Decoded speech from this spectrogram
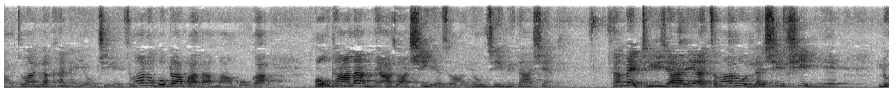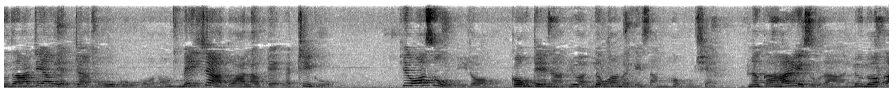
တော့ကျမလက်ခံနဲ့ယုံကြည်ရကျမတို့ဗုဒ္ဓဘာသာမှာကိုကဘုံဌာနများစွာရှိရဲဆိုတော့ယုံကြည်ပြီးသားရှင်ဒါပေမဲ့ဒီຢာတွေကကျမတို့လက်ရှိရှိနေတဲ့လူသားတယောက်ရဲ့တန်မိုးကိုပေါ့နော်နှိမ့်ချသွားလောက်တဲ့အထစ်ကိုပြောဆိုပြီးတော့ဂုံတင်တာမျိုးကလောက်ရမယ့်ကိစ္စမဟုတ်ဘူးရှင်။ငကားတွေဆိုတာလူလောက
